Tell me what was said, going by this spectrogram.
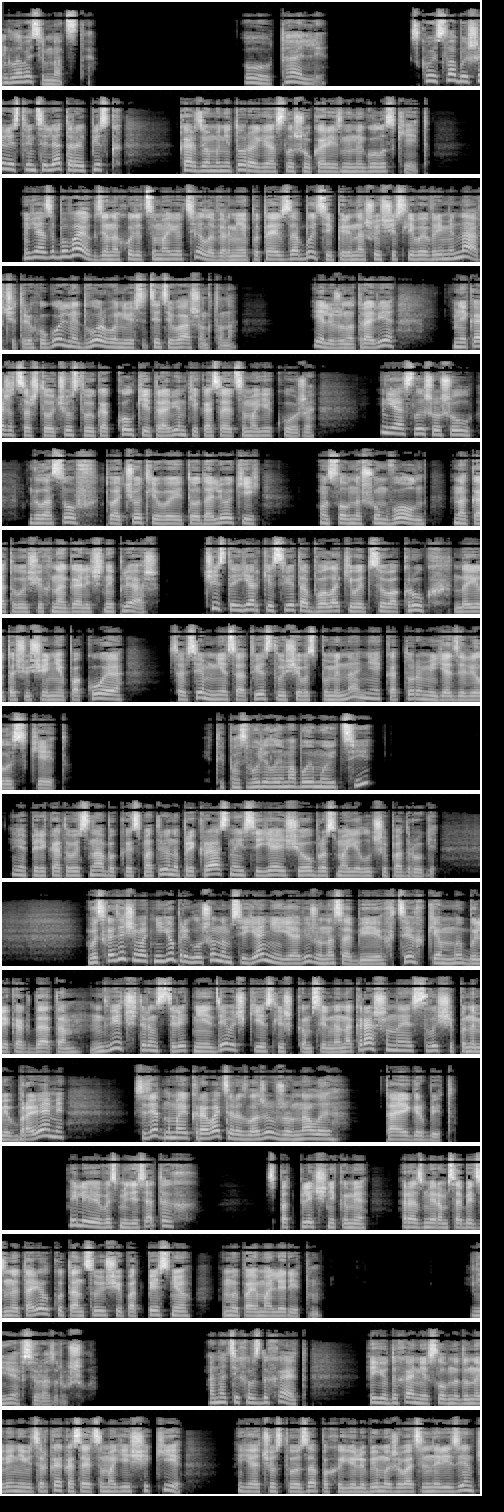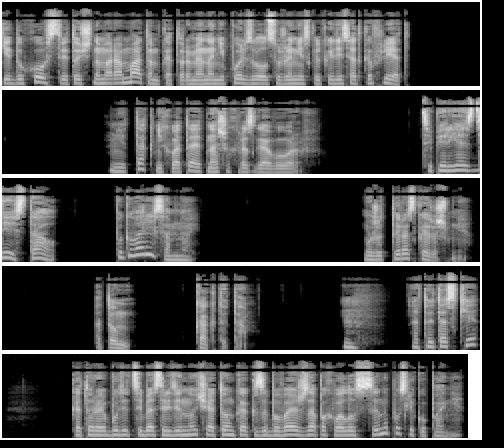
Глава 17. О, Талли. Сквозь слабый шелест вентилятора и писк кардиомонитора я слышу укоризненный голос Кейт. Я забываю, где находится мое тело, вернее, пытаюсь забыть и переношу счастливые времена в четырехугольный двор в университете Вашингтона. Я лежу на траве, мне кажется, что чувствую, как колки и травинки касаются моей кожи. Я слышу шум голосов, то отчетливый, то далекий, он словно шум волн, накатывающих на галечный пляж. Чистый яркий свет обволакивает все вокруг, дает ощущение покоя, совсем не соответствующие воспоминания, которыми я делилась с Кейт. «И ты позволила им обоим уйти?» Я перекатываюсь на бок и смотрю на прекрасный сияющий образ моей лучшей подруги — в исходящем от нее приглушенном сиянии я вижу нас обеих, тех, кем мы были когда-то. Две четырнадцатилетние девочки, слишком сильно накрашенные, с выщипанными бровями, сидят на моей кровати, разложив журналы «Тайгер Бит». Или восьмидесятых с подплечниками размером с обеденную тарелку, танцующие под песню «Мы поймали ритм». Я все разрушила. Она тихо вздыхает. Ее дыхание, словно дуновение ветерка, касается моей щеки, я чувствую запах ее любимой жевательной резинки и духов с цветочным ароматом, которыми она не пользовалась уже несколько десятков лет. Мне так не хватает наших разговоров. Теперь я здесь, Тал. Поговори со мной. Может, ты расскажешь мне о том, как ты там? О той тоске, которая будет тебя среди ночи, о том, как забываешь запах волос сына после купания?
